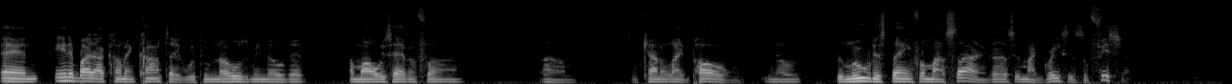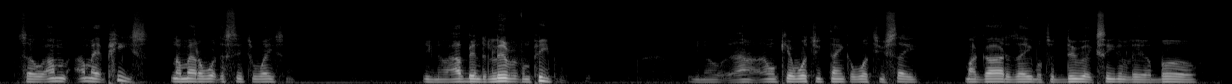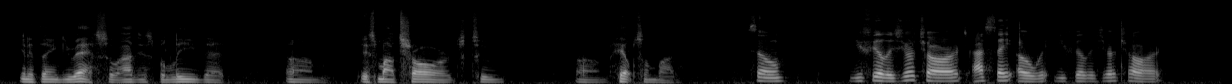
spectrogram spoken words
And anybody I come in contact with who knows me know that I'm always having fun. Um, I'm kind of like Paul, you know, remove this thing from my side, and God said, "My grace is sufficient." So I'm I'm at peace no matter what the situation. You know, I've been delivered from people. You know, I, I don't care what you think or what you say. My God is able to do exceedingly above anything you ask. So I just believe that um, it's my charge to um, help somebody. So you feel it's your charge. I say owe it. You feel it's your charge,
